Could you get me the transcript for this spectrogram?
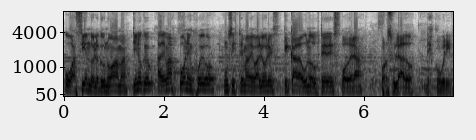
o haciendo lo que uno ama, sino que además pone en juego un sistema de valores que cada uno de ustedes podrá, por su lado, descubrir.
